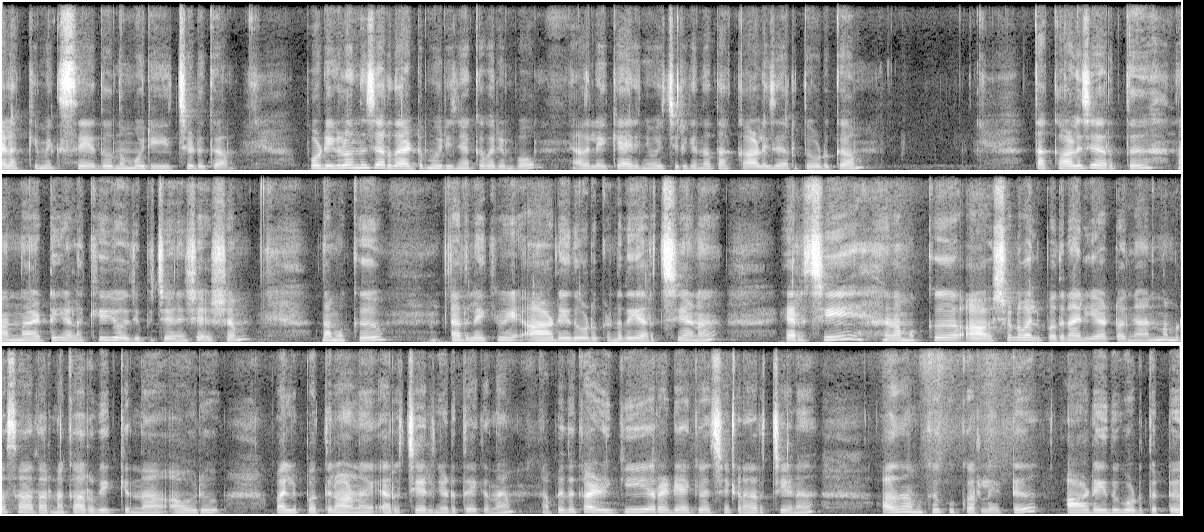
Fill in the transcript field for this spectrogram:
ഇളക്കി മിക്സ് ചെയ്ത് ഒന്ന് മുരിയിച്ചെടുക്കാം. പൊടികളൊന്ന് ചെറുതായിട്ട് മുരിഞ്ഞൊക്കെ വരുമ്പോൾ അതിലേക്ക് അരിഞ്ഞു വെച്ചിരിക്കുന്ന തക്കാളി ചേർത്ത് കൊടുക്കാം. തക്കാളി ചേർത്ത് നന്നായിട്ട് ഇളക്കി യോജിപ്പിച്ചതിന് ശേഷം നമുക്ക് അതിലേക്ക് ആഡ് ചെയ്ത് കൊടുക്കേണ്ടത് ഇറച്ചിയാണ്. ഇറച്ചി നമുക്ക് ആവശ്യമുള്ള വലുപ്പത്തിന് അരിയാട്ടോ ഞാൻ നമ്മുടെ സാധാരണ കറി വയ്ക്കുന്ന ആ ഒരു വലുപ്പത്തിലാണ് ഇറച്ചി അരിഞ്ഞെടുത്തേക്കുന്നത് അപ്പോൾ ഇത് കഴുകി റെഡിയാക്കി വെച്ചേക്കുന്ന ഇറച്ചിയാണ്. അത് നമുക്ക് കുക്കറിലിട്ട് ആഡ് ചെയ്ത് കൊടുത്തിട്ട്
